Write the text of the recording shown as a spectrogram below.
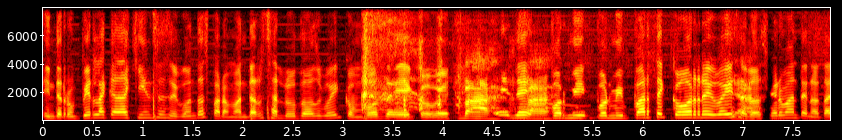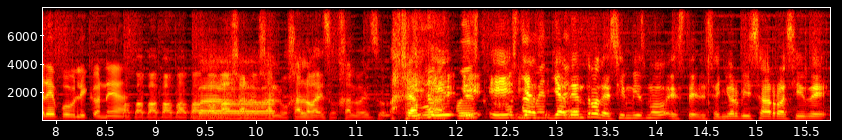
interrumpirla cada 15 segundos para mandar saludos, güey, con voz de eco, güey. Va, Eh, de- va. por, mi, por mi parte corre, güey, Ya. se los firma ante notario público, Nea. Va, va, va, va, va, Va, va, va, va, jalo, jalo, jalo a eso, jalo a eso. Y, pues, y- y ya, justamente- ya dentro de sí mismo, este, el señor Bizarro así de,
